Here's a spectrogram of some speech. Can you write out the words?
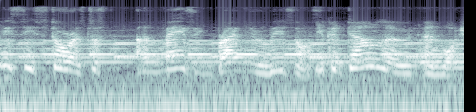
is just an amazing brand new resource. You can download and watch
